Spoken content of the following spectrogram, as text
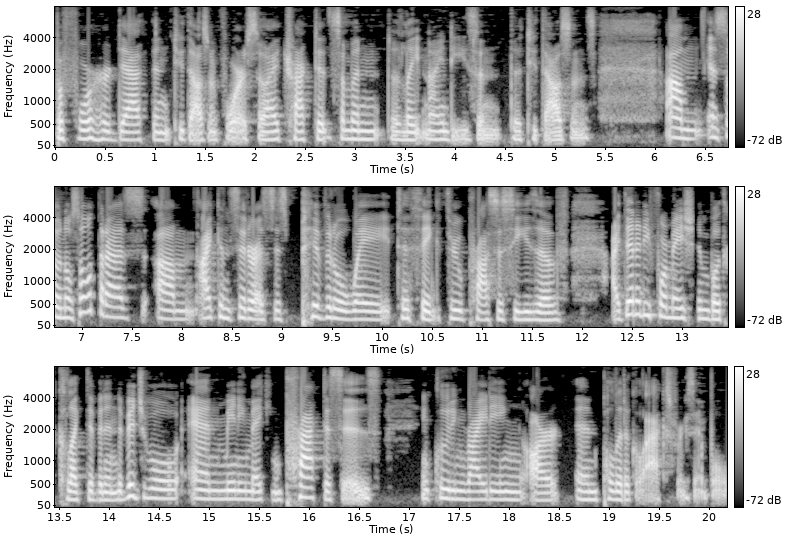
before her death in 2004. So I tracked it some in the late 90s and the 2000s. Um, and so nosotras, um, I consider as this pivotal way to think through processes of identity formation, both collective and individual, and meaning making practices, including writing, art, and political acts, for example.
